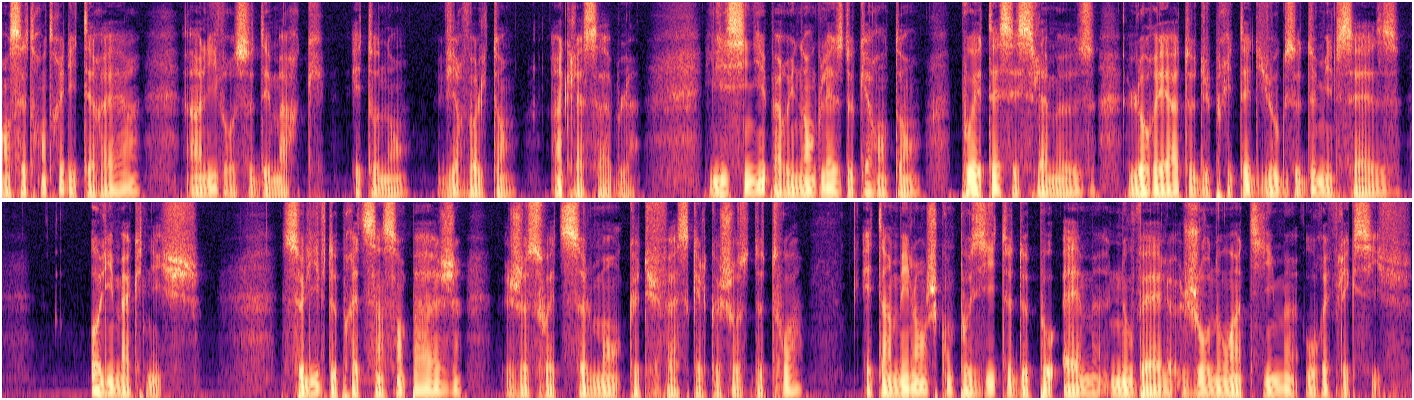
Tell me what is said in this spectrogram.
En cette rentrée littéraire, un livre se démarque, étonnant, virevoltant, inclassable. Il est signé par une Anglaise de 40 ans, poétesse et slameuse, lauréate du prix Ted Hughes 2016, Holly McNish. Ce livre de près de 500 pages, Je souhaite seulement que tu fasses quelque chose de toi, est un mélange composite de poèmes, nouvelles, journaux intimes ou réflexifs.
